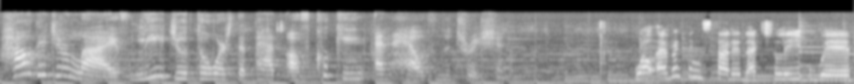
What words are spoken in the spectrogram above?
how did your life lead you towards the path of cooking and health nutrition? Well, everything started actually with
